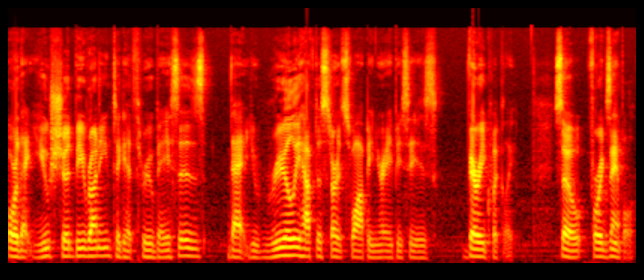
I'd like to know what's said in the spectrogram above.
or that you should be running to get through bases that you really have to start swapping your APCs very quickly so, for example,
